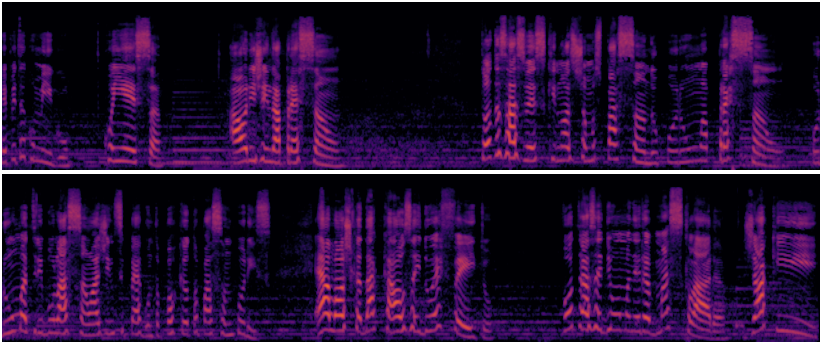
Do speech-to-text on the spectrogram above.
Repita comigo: conheça a origem da pressão. Todas as vezes que nós estamos passando por uma pressão, por uma tribulação, a gente se pergunta por que eu estou passando por isso. É a lógica da causa e do efeito. Vou trazer de uma maneira mais clara. Já que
